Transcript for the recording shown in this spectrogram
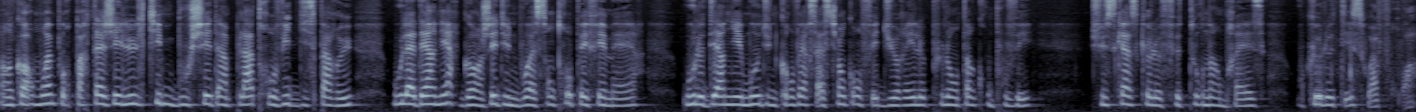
encore moins pour partager l'ultime bouchée d'un plat trop vite disparu, ou la dernière gorgée d'une boisson trop éphémère, ou le dernier mot d'une conversation qu'on fait durer le plus longtemps qu'on pouvait, jusqu'à ce que le feu tourne en braise ou que le thé soit froid.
